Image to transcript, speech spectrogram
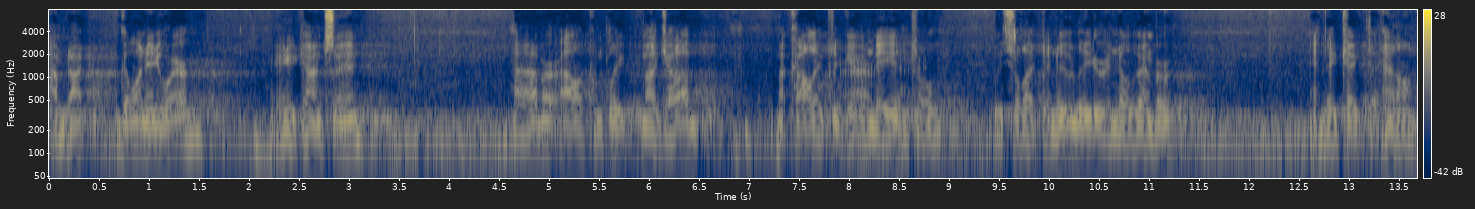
I'm not going anywhere anytime soon. However, I'll complete my job my colleagues have given me until we select a new leader in November and they take the helm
